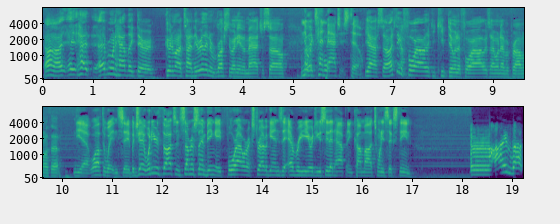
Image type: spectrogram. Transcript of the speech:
I don't know. It had everyone had like their good amount of time. They really didn't rush through any of the matches, so. and there I were think ten four- matches too. Yeah, so I think a four hour they could keep doing it four hours. I wouldn't have a problem with it. Yeah, we'll have to wait and see. But Jay, what are your thoughts on SummerSlam being a four-hour extravaganza every year? Do you see that happening come uh, 2016? Uh, I'm not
